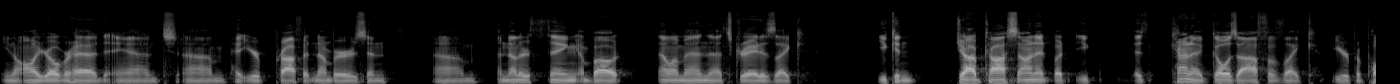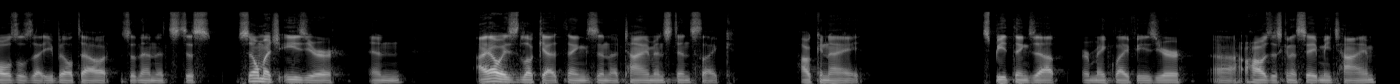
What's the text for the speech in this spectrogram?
you know all your overhead and um, hit your profit numbers. And um, another thing about LMN that's great is like you can job costs on it, but you kind of goes off of like your proposals that you built out. So then it's just so much easier. And I always look at things in a time instance, like how can I speed things up or make life easier? Uh, how is this going to save me time?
